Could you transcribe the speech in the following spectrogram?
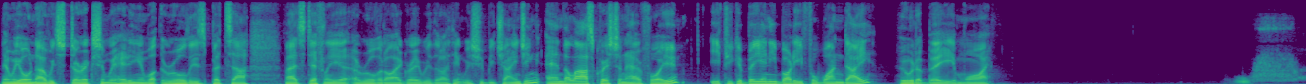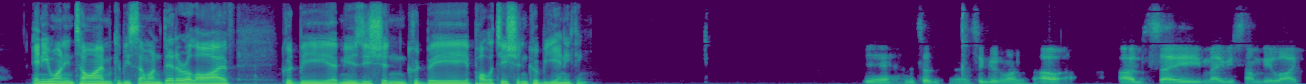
then we all know which direction we're heading and what the rule is. But uh, mate, it's definitely a, a rule that I agree with that I think we should be changing. And the last question I have for you: If you could be anybody for one day, who would it be and why? Oof. Anyone in time could be someone dead or alive, could be a musician, could be a politician, could be anything. Yeah, that's a that's a good one. I I'd say maybe somebody like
